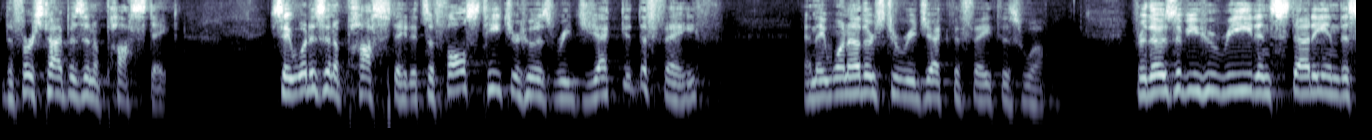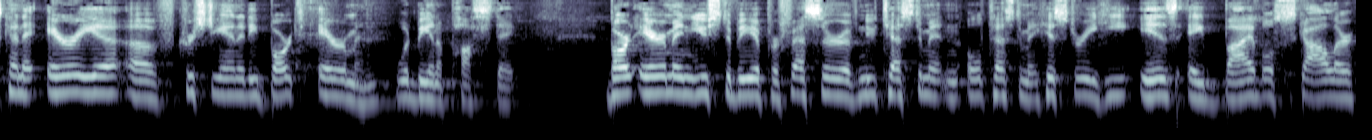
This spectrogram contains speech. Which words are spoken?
The first type is an apostate. You say, what is an apostate? It's a false teacher who has rejected the faith, and they want others to reject the faith as well. For those of you who read and study in this kind of area of Christianity, Bart Ehrman would be an apostate. Bart Ehrman used to be a professor of New Testament and Old Testament history. He is a Bible scholar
